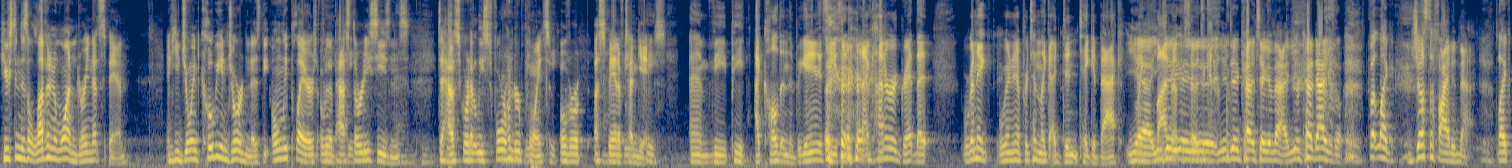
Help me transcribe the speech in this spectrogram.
Houston is 11 and 1 during that span, and he joined Kobe and Jordan as the only players over the past 30 seasons to have scored at least 400 points over a span of 10 games. MVP. I called in the beginning of the season, and I kind of regret that. We're gonna we're gonna pretend like I didn't take it back. Yeah, like five you did. ago. did you did kind of take it back. You were kind of down yourself, but like justified in that. Like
